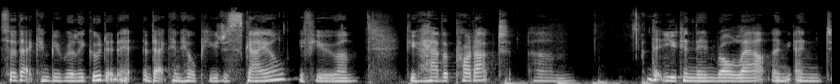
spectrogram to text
So that can be really good, and that can help you to scale if you um, if you have a product. Um, that you can then roll out and, and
